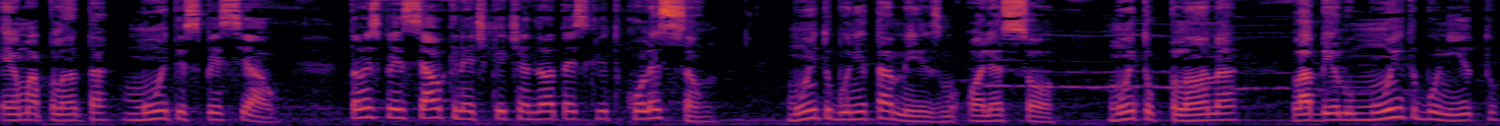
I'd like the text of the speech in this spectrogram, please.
é uma planta muito especial. Tão especial que na etiquetinha dela está escrito coleção. Muito bonita mesmo, olha só. Muito plana, labelo muito bonito.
